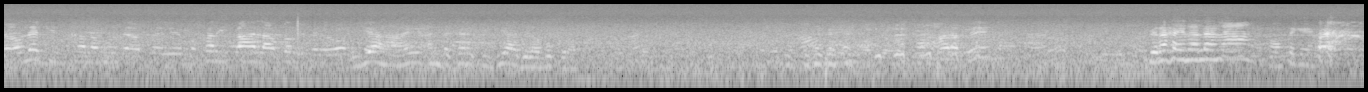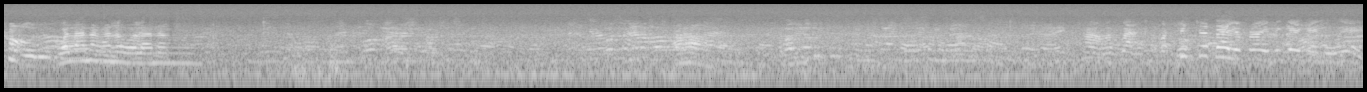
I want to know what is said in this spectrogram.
ولكن خلوا المقري قال اضر من اياها هي عندك كرك زيادة لبكرة. عربي؟ Pirahin na lang. Oh, sige. Wala nang ano, wala nang... Aha. Ah, magpa- Mag-picture tayo para ibigay kay Louie.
